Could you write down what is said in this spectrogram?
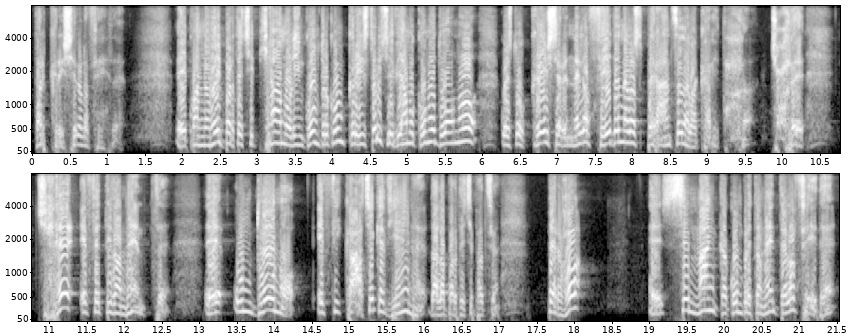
far crescere la fede. E quando noi partecipiamo all'incontro con Cristo riceviamo come dono questo crescere nella fede, nella speranza e nella carità. Cioè c'è effettivamente eh, un dono efficace che viene dalla partecipazione. Però e se manca completamente la fede,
